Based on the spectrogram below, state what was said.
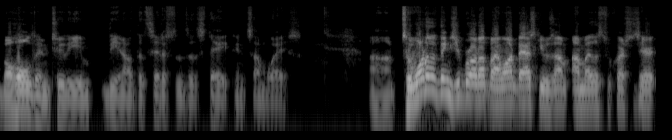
beholden to the you know the citizens of the state in some ways. Um, so one of the things you brought up, I wanted to ask you was on, on, my list of questions here.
